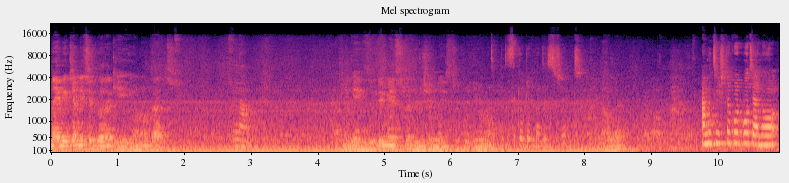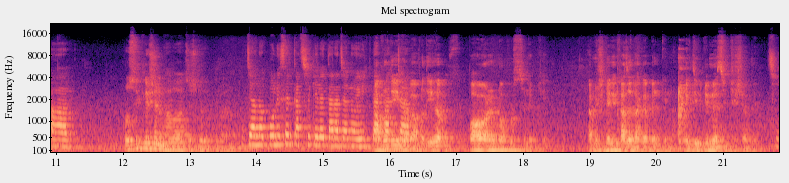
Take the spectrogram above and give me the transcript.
ন্যায় বিচার নিশ্চিত করা কি ইউনোর কাজ? না। আপনি কি executive magistrate judicial magistrate UNO executive magistrate তাহলে? আমি চেষ্টা করব যেন প্রসিকিউশন ভালো হওয়ার চেষ্টা করতে পারেন। যেন পুলিশের কাছে গেলে তারা যেন এই ব্যাপারটা আপনাদের হ্যাভ পাওয়ার এন্ড অপরচুনিটি আপনি সেটাকে কাজে লাগাবেন কিনা? এক্সিকিউটিভ ম্যাজিস্ট্রেট হিসাবে। জি।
